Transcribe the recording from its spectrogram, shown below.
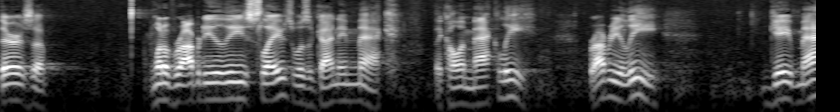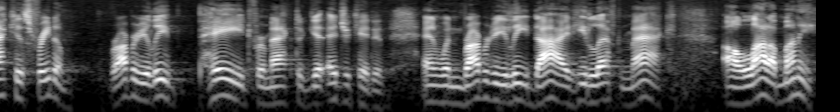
There's a one of Robert E. Lee's slaves was a guy named Mac. They call him Mac Lee. Robert E. Lee gave Mac his freedom. Robert E. Lee paid for Mac to get educated. And when Robert E. Lee died, he left Mac a lot of money.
